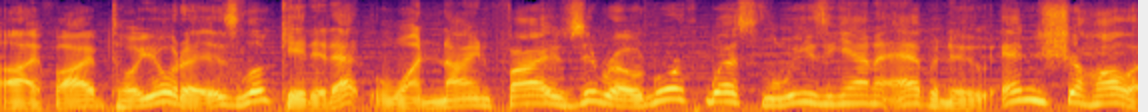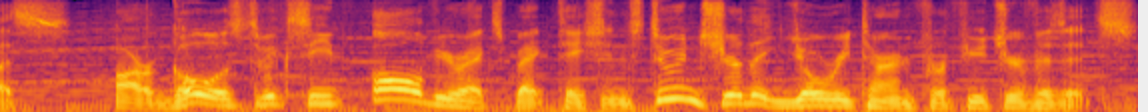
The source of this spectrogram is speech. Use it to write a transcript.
I-5 Toyota is located at 1950 Northwest Louisiana Avenue in Chehalis. Our goal is to exceed all of your expectations to ensure that you'll return for future visits.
